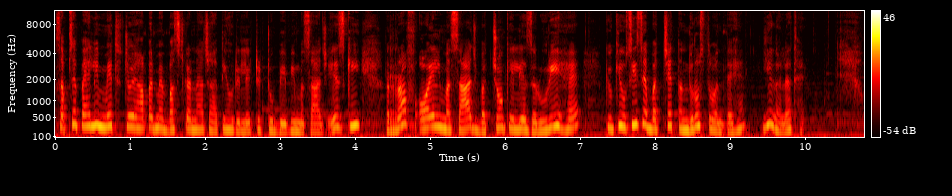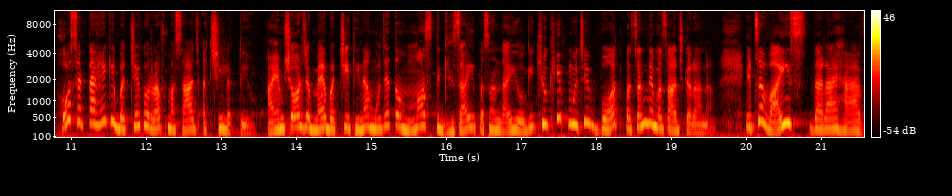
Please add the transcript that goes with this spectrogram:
सबसे पहली मिथ जो यहाँ पर मैं बस्ट करना चाहती हूँ related to baby massage is कि रफ ऑयल मसाज बच्चों के लिए ज़रूरी है, क्योंकि उसी से बच्चे तंदुरुस्त बनते हैं, ये गलत है। हो सकता है कि बच्चे को रफ मसाज अच्छी लगती हो। आई एम श्योर जब मैं बच्ची थी ना मुझे तो मस्त घिसाई पसंद आई होगी क्योंकि मुझे बहुत पसंद है मसाज कराना। It's a vice that I have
